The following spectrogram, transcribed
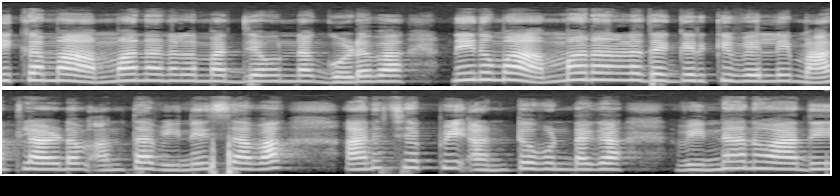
ఇక మా అమ్మా నాన్నల మధ్య ఉన్న గొడవ? నేను మా అమ్మా నాన్నల దగ్గరికి వెళ్ళి మాట్లాడడం అంతా వినేసావా అని చెప్పి అంటూ ఉండగా విన్నాను ఆది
